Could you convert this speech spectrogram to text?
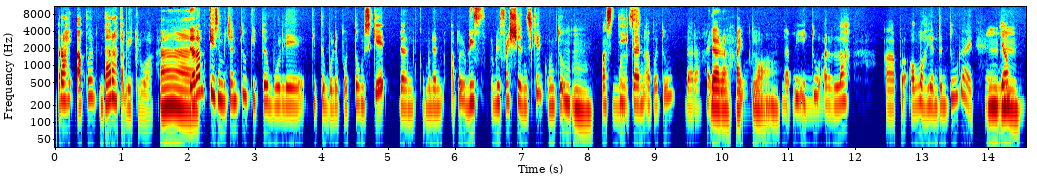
rah, apa darah tak boleh keluar. Ah. Dalam kes macam tu kita boleh kita boleh potong sikit dan kemudian apa ref, refreshen sikit untuk Mm-mm. pastikan apa tu darah haid. darah haid keluar. keluar. Tapi Mm. itu adalah apa Allah yang tentukan. Mm. Yang Mm-mm.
